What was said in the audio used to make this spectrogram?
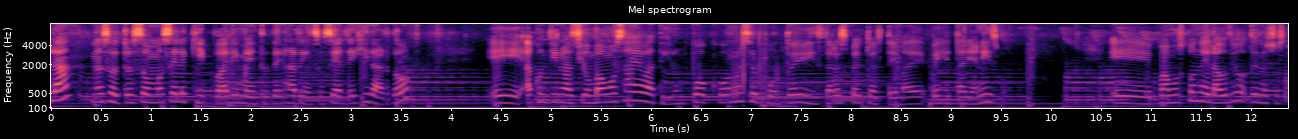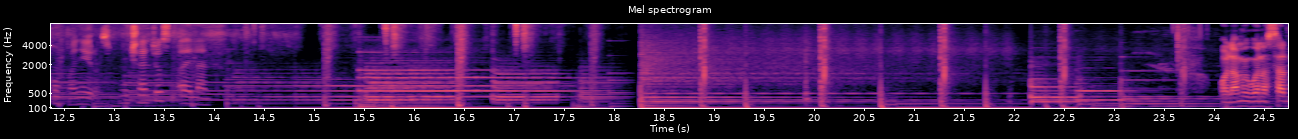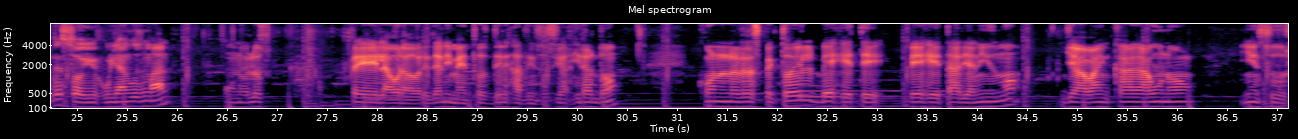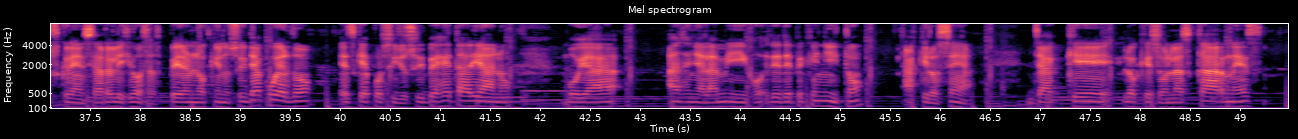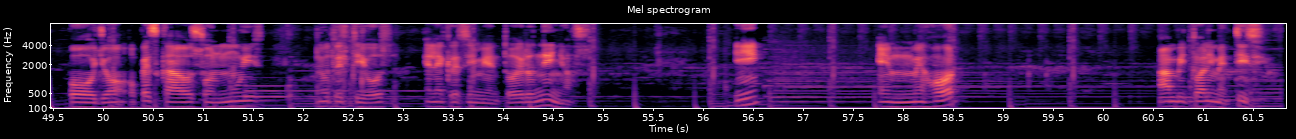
Hola, nosotros somos el equipo de alimentos del Jardín Social de Girardot. Eh, a continuación vamos a debatir un poco nuestro punto de vista respecto al tema de vegetarianismo. Eh, vamos con el audio de nuestros compañeros. Muchachos, adelante. Hola, muy buenas tardes. Soy Julián Guzmán, uno de los elaboradores de alimentos del Jardín Social Girardot. Con respecto del vegetarianismo, ya va en cada uno y en sus creencias religiosas, pero en lo que no estoy de acuerdo es que por si yo soy vegetariano, voy a, a enseñar a mi hijo desde pequeñito a que lo sea, ya que lo que son las carnes, pollo o pescado son muy nutritivos en el crecimiento de los niños. Y en un mejor ámbito alimenticio.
